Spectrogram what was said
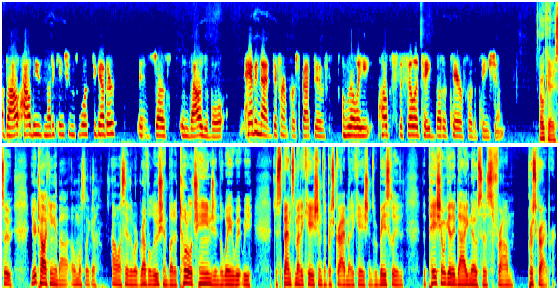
about how these medications work together is just invaluable having that different perspective really helps facilitate better care for the patient. Okay, so you're talking about almost like a I don't want to say the word revolution, but a total change in the way we, we dispense medications and prescribe medications. Where basically the patient will get a diagnosis from prescriber.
